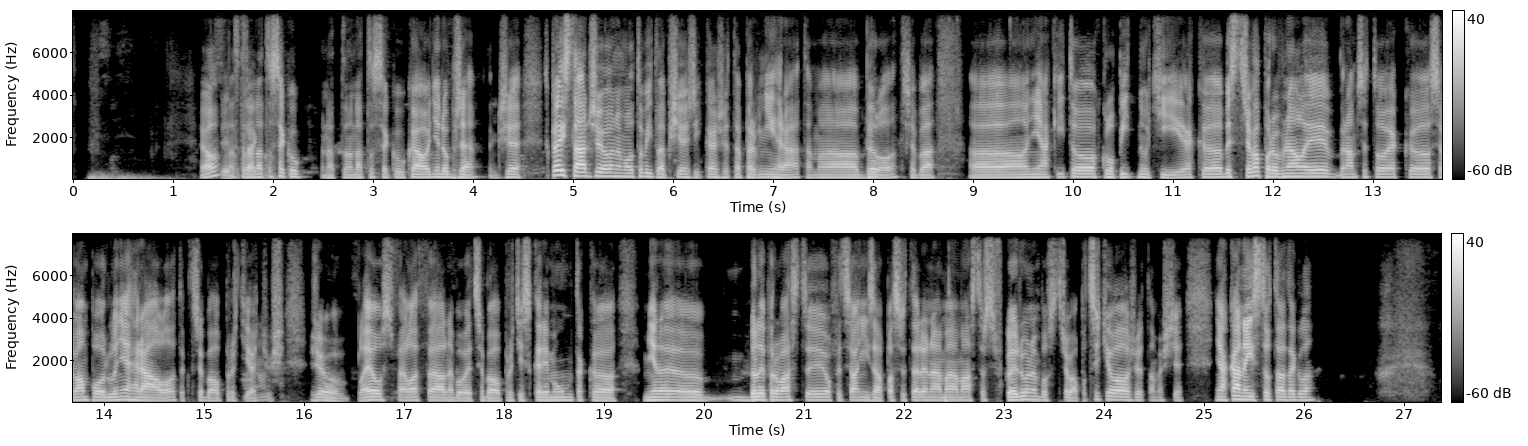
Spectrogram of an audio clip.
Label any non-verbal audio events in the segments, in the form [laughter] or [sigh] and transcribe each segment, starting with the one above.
Jo, na to, na, to no. se kouk, na, to, na to se kouká hodně dobře. Takže skvělý start, že jo, nemohlo to být lepší, jak říká, že ta první hra tam uh, bylo třeba uh, nějaký to klopítnutí. Jak uh, bys třeba porovnali v rámci toho, jak se vám pohodlně hrálo, tak třeba oproti, uh-huh. ať už že jo, playoffs LFL, nebo je třeba oproti Skyrimům, tak uh, měli, uh, byly pro vás ty oficiální zápasy tady na Masters v klidu, nebo jsi třeba pocitoval, že je tam ještě nějaká nejistota takhle?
